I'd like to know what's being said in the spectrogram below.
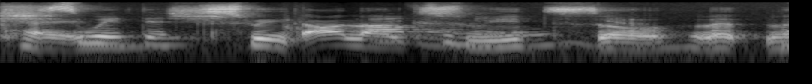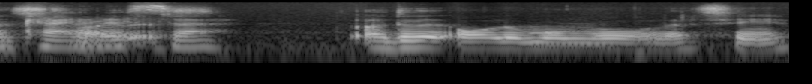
Okay. Sweet dish. Sweet. I like Afternoon, sweet, so let, let's Okay, try let's, this. uh, I'll do it all in one roll. Let's see.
